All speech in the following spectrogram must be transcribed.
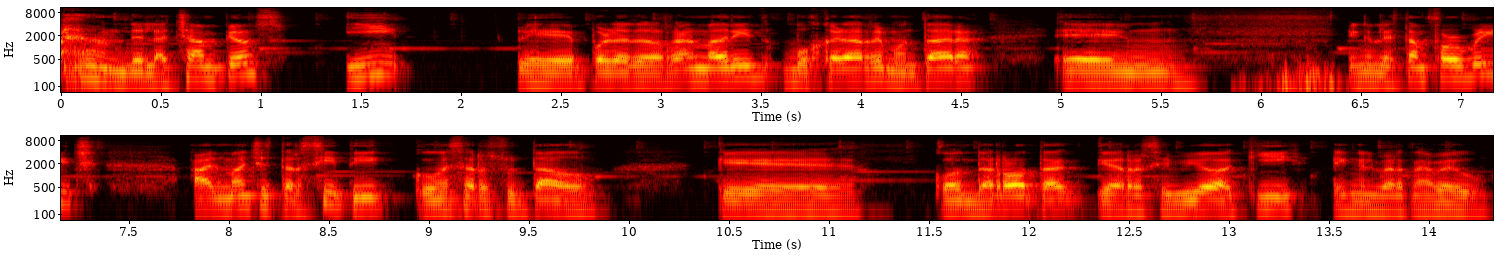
de la Champions. Y eh, por el Real Madrid buscará remontar en, en el Stamford Bridge al Manchester City con ese resultado que con derrota que recibió aquí en el Bernabéu.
